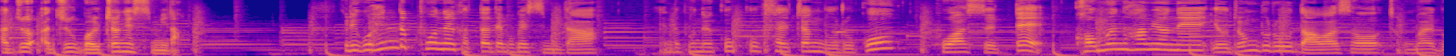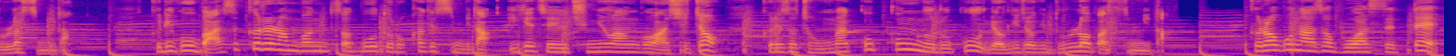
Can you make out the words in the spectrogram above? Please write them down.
아주 아주 멀쩡했습니다. 그리고 핸드폰을 갖다 대보겠습니다. 핸드폰을 꾹꾹 살짝 누르고 보았을 때 검은 화면에 이 정도로 나와서 정말 놀랐습니다. 그리고 마스크를 한번 써보도록 하겠습니다. 이게 제일 중요한 거 아시죠? 그래서 정말 꾹꾹 누르고 여기저기 눌러봤습니다. 그러고 나서 보았을 때,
